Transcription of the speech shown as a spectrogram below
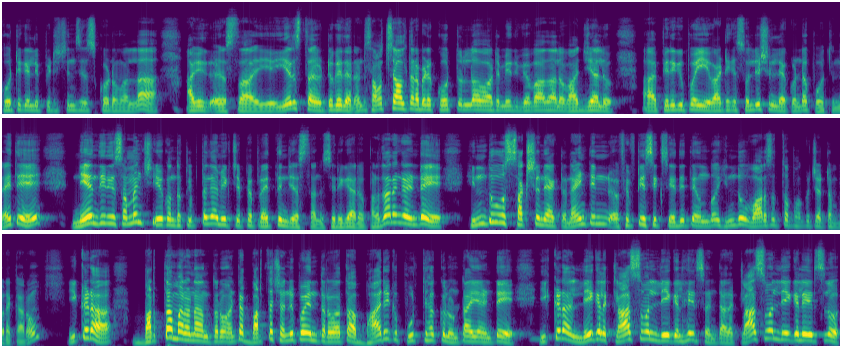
కోర్టుకు వెళ్ళి పిటిషన్స్ వేసుకోవడం వల్ల అవి ఇయర్స్ టుగెదర్ అంటే సంవత్సరాల తరబడి కోర్టుల్లో వాటి మీద వివాదాలు వాద్యాలు పెరిగిపోయి వాటికి సొల్యూషన్ లేకుండా పోతుంది. అయితే నేను దీనికి సంబంధించి కొంత క్లుప్తంగా మీకు చెప్పే ప్రయత్నం చేస్తాను సిరిగారు. ప్రధానంగా అంటే Hindu succession act nineteen fifty six ఏదైతే ఉందో హిందూ వారసత్వ హక్కు చట్టం ప్రకారం ఇక్కడ భర్త మరణాంతరం అంటే భర్త చనిపోయిన తర్వాత భార్యకు పూర్తి హక్కులు ఉంటాయి అంటే ఇక్కడ legal class one legal heirs అంటారు. క్లాస్ వన్ లీగల్ హెయిర్స్లో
